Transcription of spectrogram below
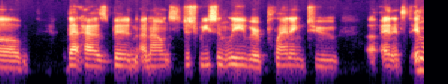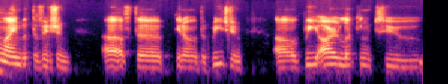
um, that has been announced just recently. We're planning to, uh, and it's in line with the vision of the, you know, the region. Uh, we are looking to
